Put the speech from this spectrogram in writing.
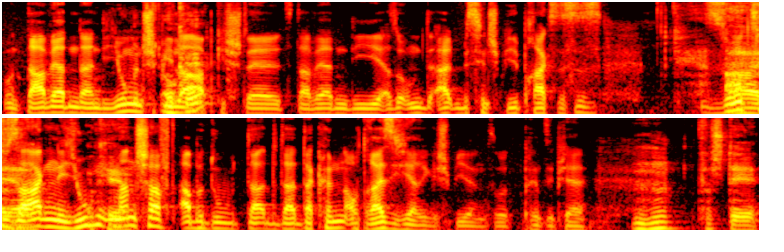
und da werden dann die jungen Spieler Okay. abgestellt, da werden die, also um halt ein bisschen Spielpraxis, es ist Ah, sozusagen ja. eine Jugendmannschaft, aber du, da, da, da können auch 30-Jährige spielen, so prinzipiell. Verstehe.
